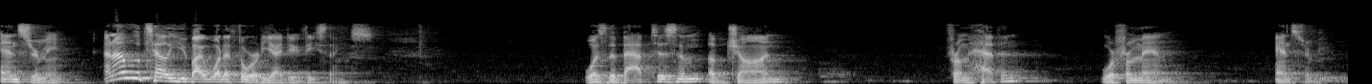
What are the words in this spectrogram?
Answer me, and I will tell you by what authority I do these things. Was the baptism of John from heaven or from man? Answer me.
